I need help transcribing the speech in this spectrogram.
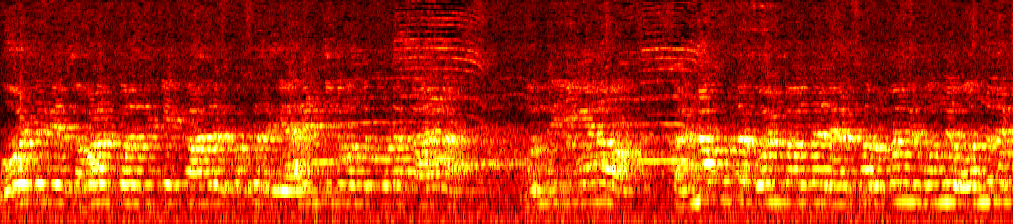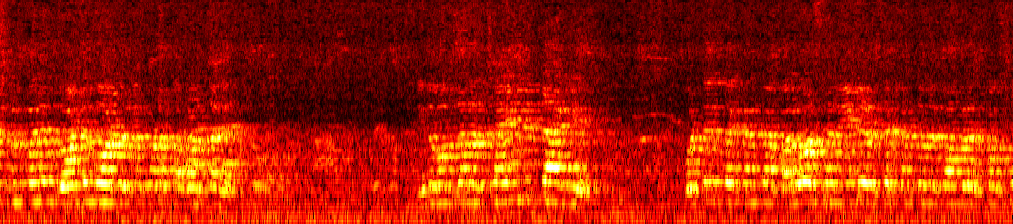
ಗೋಲ್ಡ್ಗೆ ತಗೊಳಕ್ಕೆ ಕಾಂಗ್ರೆಸ್ ಪಕ್ಷದ ಗ್ಯಾರಂಟಿನೂ ಒಂದು ಕೂಡ ಕಾರಣ ಮುಂದೆ ಈಗೇನೋ ಸಣ್ಣ ಪುಟ್ಟ ಗೋಲ್ಡ್ ತಗೊಳ್ತಾರೆ ಎರಡ್ ಸಾವಿರ ರೂಪಾಯಿ ಮುಂದೆ ಒಂದು ಲಕ್ಷ ರೂಪಾಯಿ ದೊಡ್ಡ ಗೋಲ್ಡ್ ಕೂಡ ತಗೊಳ್ತಾರೆ ಇದು ಒಂಥರ ಚೈಲ್ಡ್ ಇದ್ದಾಗೆ ಕೊಟ್ಟಿರ್ತಕ್ಕಂಥ ಭರವಸೆ ನೀಡಿರ್ತಕ್ಕಂಥದ್ದು ಕಾಂಗ್ರೆಸ್ ಪಕ್ಷ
